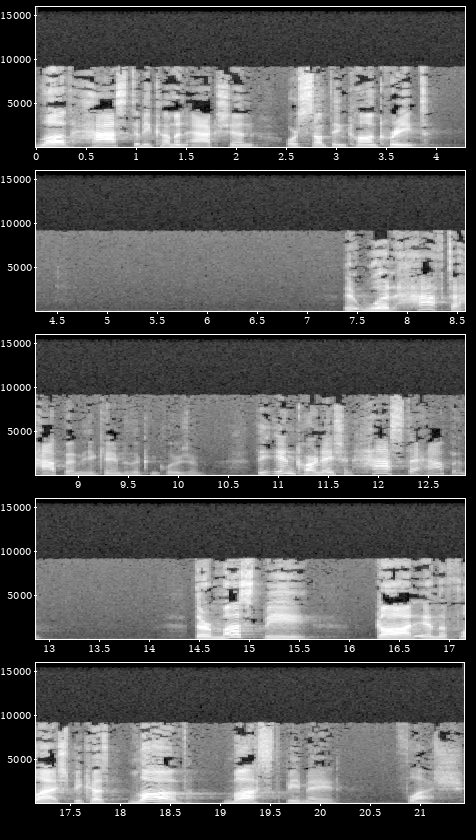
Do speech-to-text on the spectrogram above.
Love has to become an action or something concrete. It would have to happen, he came to the conclusion. The incarnation has to happen. There must be God in the flesh because love must be made flesh.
